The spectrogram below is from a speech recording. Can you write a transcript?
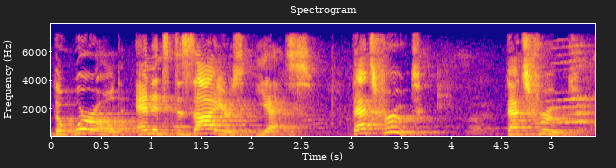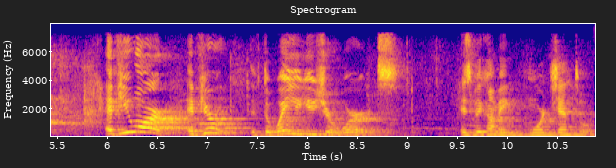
the world and its desires, yes. That's fruit. That's fruit. If you are if you're if the way you use your words is becoming more gentle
